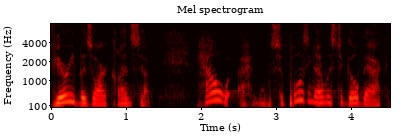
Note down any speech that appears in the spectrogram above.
Very bizarre concept how, supposing I was to go back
